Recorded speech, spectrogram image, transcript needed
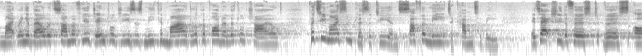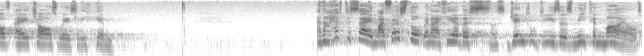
Might ring a bell with some of you. Gentle Jesus, meek and mild, look upon a little child. Pity my simplicity and suffer me to come to thee. It's actually the first verse of a Charles Wesley hymn. And I have to say, my first thought when I hear this, this gentle Jesus, meek and mild,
